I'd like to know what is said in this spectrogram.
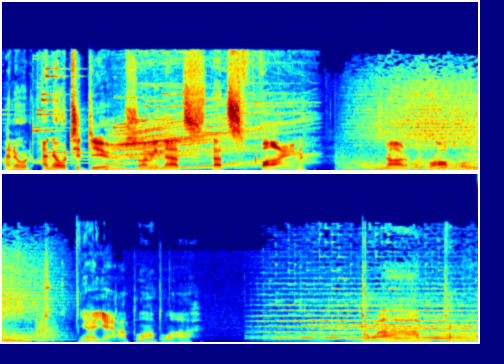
I know what I know what to do, so I mean that's that's fine. It's not a problem. Yeah, yeah, blah blah. Blah blah.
